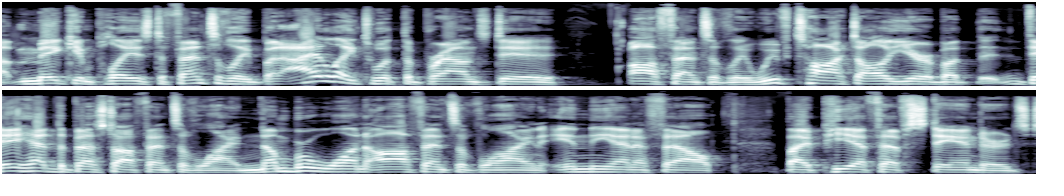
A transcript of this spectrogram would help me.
uh, making plays defensively. But I liked what the Browns did offensively. We've talked all year about they had the best offensive line, number one offensive line in the NFL by PFF standards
